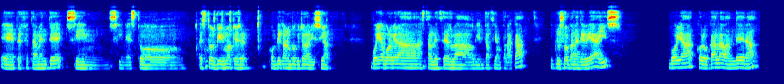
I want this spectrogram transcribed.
eh, perfectamente sin, estos gizmos que complican un poquito la visión. Voy a volver a establecer la orientación para acá, incluso para que veáis, voy a colocar la bandera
